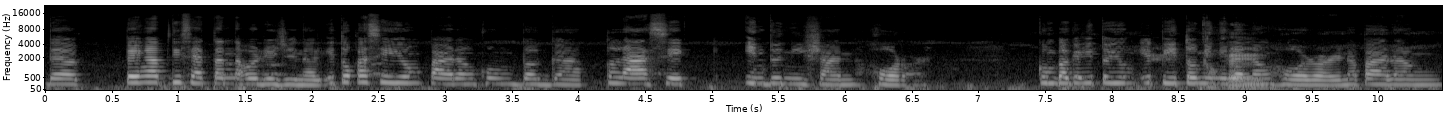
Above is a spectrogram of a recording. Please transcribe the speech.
the Pengabdi Setan na original, ito kasi yung parang kumbaga classic Indonesian horror. Kumbaga ito yung epitome nila Okay. ng horror na parang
